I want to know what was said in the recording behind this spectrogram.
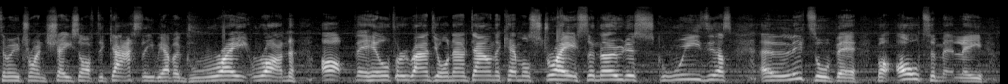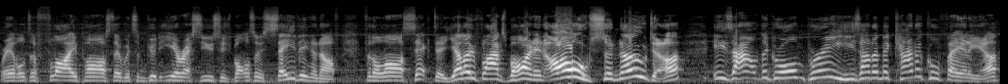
to maybe try and chase after Gasly. We have a great run up the hill through Raidillon now down the Kemmel straight. Tsunoda squeezes us a little bit, but ultimately we're able to fly past there with some good ERS usage, but also saving enough for the last sector. Yellow flags behind, and oh, Tsunoda is out of the Grand Prix. He's had a mechanical failure,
